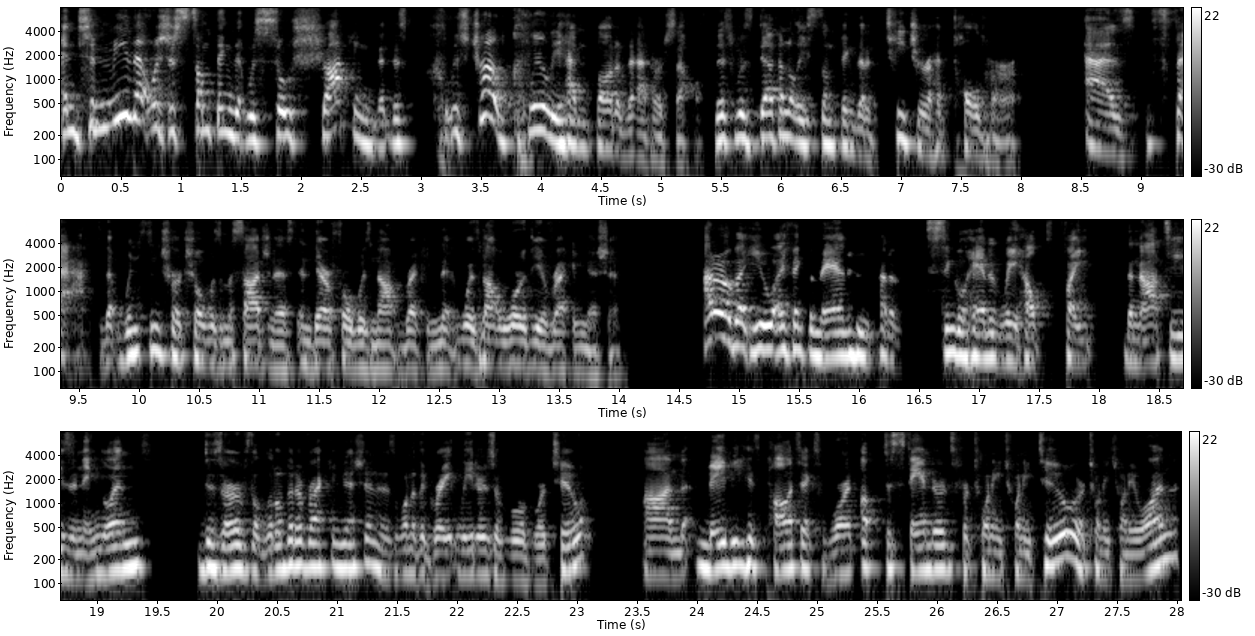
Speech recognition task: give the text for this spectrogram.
And to me, that was just something that was so shocking that this, this child clearly hadn't thought of that herself. This was definitely something that a teacher had told her as fact that Winston Churchill was a misogynist and therefore was not recogni- was not worthy of recognition. I don't know about you. I think the man who kind of single-handedly helped fight the Nazis in England deserves a little bit of recognition as one of the great leaders of World War II. Um, maybe his politics weren't up to standards for 2022 or 2021,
